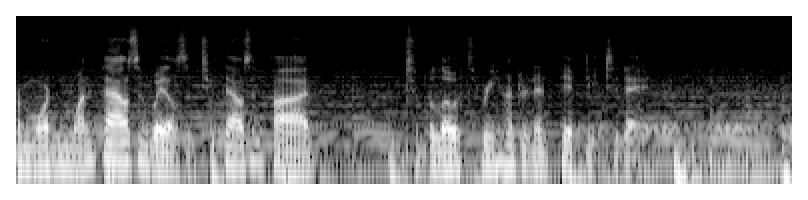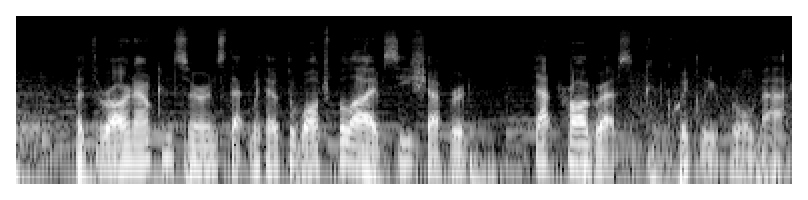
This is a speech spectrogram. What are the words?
from more than 1,000 whales in 2005 to below 350 today. But there are now concerns that without the watchful eye of Sea Shepherd, that progress could quickly roll back.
